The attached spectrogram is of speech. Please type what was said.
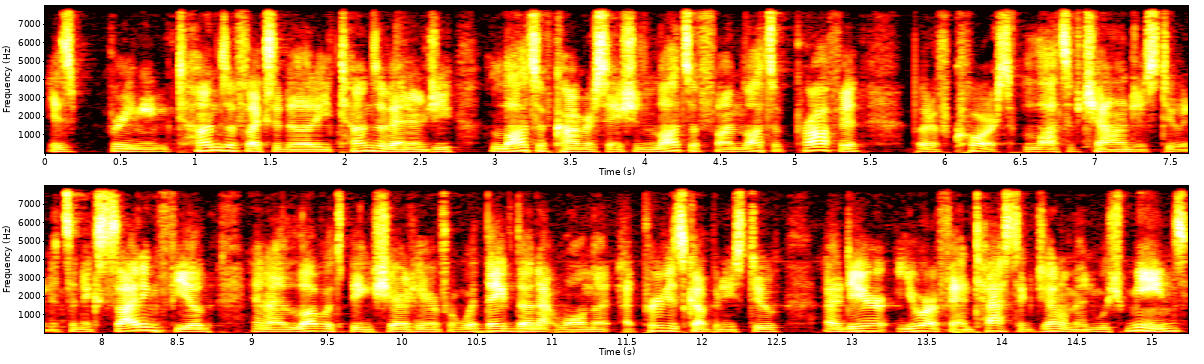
is bringing tons of flexibility, tons of energy, lots of conversation, lots of fun, lots of profit, but of course, lots of challenges too. And it's an exciting field, and I love what's being shared here from what they've done at Walnut, at previous companies too. Uh, Adir, you are a fantastic gentleman, which means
